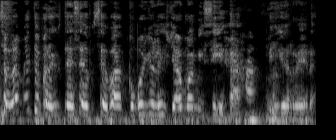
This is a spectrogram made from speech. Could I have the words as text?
solamente para que ustedes se, se va, como yo les llamo a mis hijas, Ajá. mis guerreras.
